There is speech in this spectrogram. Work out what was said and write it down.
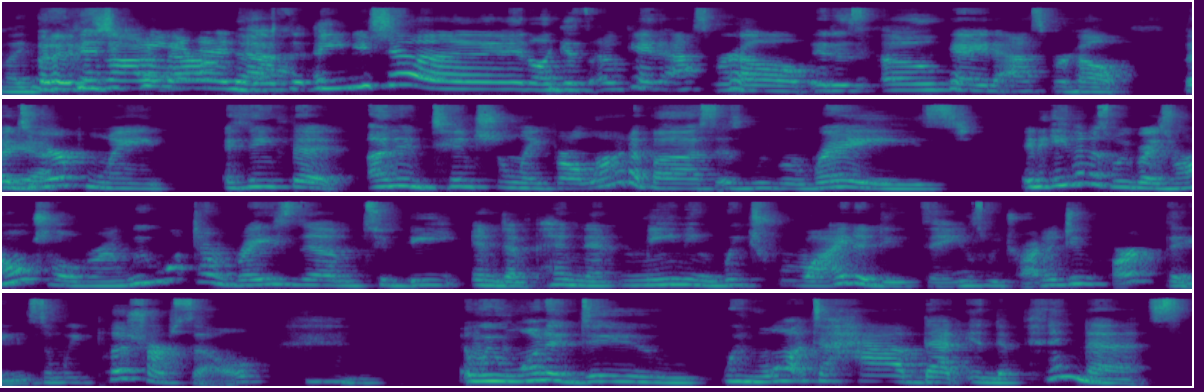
Like, But because you can doesn't mean you should. Like it's okay to ask for help. It is okay to ask for help. But to your point, I think that unintentionally for a lot of us, as we were raised, and even as we raise our own children, we want to raise them to be independent, meaning we try to do things, we try to do hard things, and we push ourselves. Mm-hmm. And we want to do, we want to have that independence,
